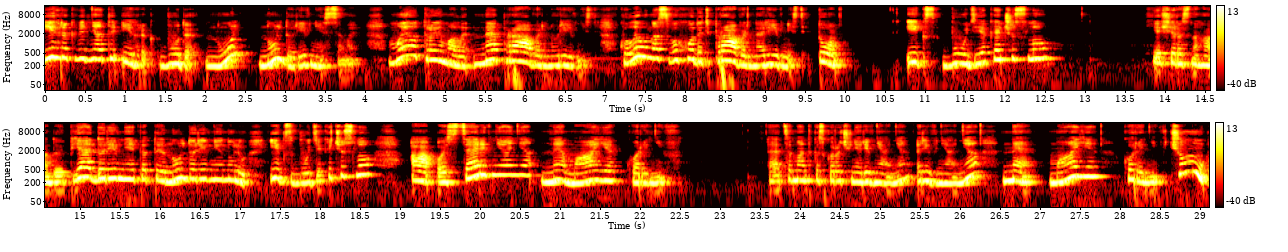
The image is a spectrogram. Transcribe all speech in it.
y відняти y буде 0, 0 дорівнює 7. Ми отримали неправильну рівність. Коли у нас виходить правильна рівність, то х будь-яке число. Я ще раз нагадую, 5 дорівнює 5, 0 дорівнює 0, х будь-яке число, а ось це рівняння не має коренів. Е, Це в мене таке скорочення рівняння. Рівняння не має коренів. Чому?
